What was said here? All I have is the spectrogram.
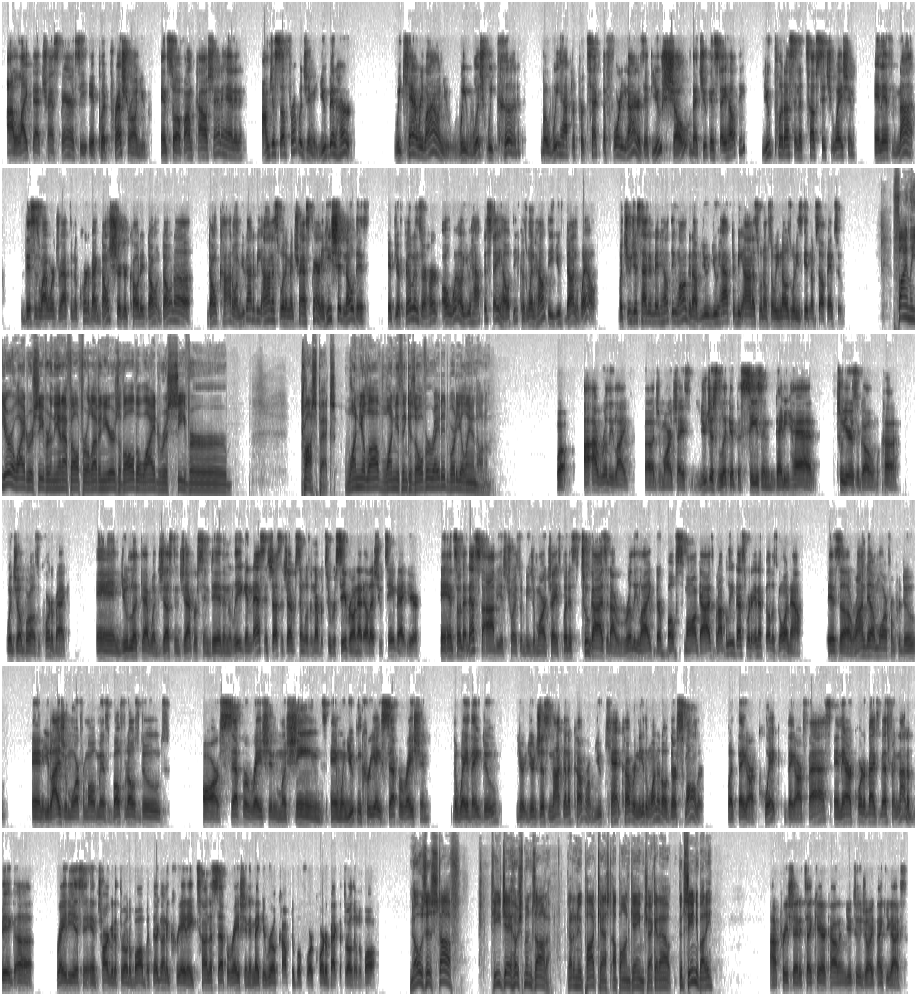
I like that transparency. It put pressure on you. And so if I'm Kyle Shanahan and I'm just upfront with Jimmy, you've been hurt. We can't rely on you. We wish we could, but we have to protect the 49ers. If you show that you can stay healthy, you put us in a tough situation. And if not, this is why we're drafting a quarterback. Don't sugarcoat it. Don't don't uh don't coddle him. You got to be honest with him and transparent. And he should know this. If your feelings are hurt, oh well, you have to stay healthy because when healthy, you've done well. But you just haven't been healthy long enough. You you have to be honest with him so he knows what he's getting himself into. Finally, you're a wide receiver in the NFL for 11 years. Of all the wide receiver prospects, one you love, one you think is overrated. Where do you land on him? Well, I, I really like uh, Ja'Marr Chase. You just look at the season that he had two years ago. Uh, with Joe Burrow as a quarterback. And you look at what Justin Jefferson did in the league. In essence, Justin Jefferson was the number two receiver on that LSU team that year. And, and so that, that's the obvious choice would be Ja'Marr Chase. But it's two guys that I really like. They're both small guys, but I believe that's where the NFL is going now. Is uh, Rondale Moore from Purdue and Elijah Moore from Ole Miss. Both of those dudes are separation machines. And when you can create separation the way they do, you're you're just not going to cover them. You can't cover neither one of those. They're smaller, but they are quick, they are fast, and they are quarterback's best friend. Not a big uh, radius and, and target to throw the ball, but they're going to create a ton of separation and make it real comfortable for a quarterback to throw them the ball. Knows his stuff. TJ Houshmandzadeh got a new podcast up on Game. Check it out. Good seeing you, buddy. I appreciate it. Take care, Colin. You too, Joy. Thank you, guys.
